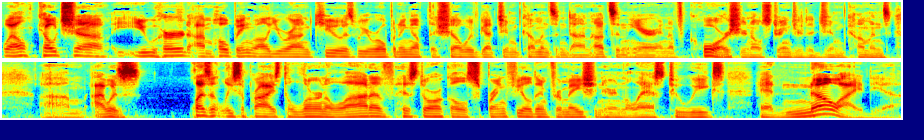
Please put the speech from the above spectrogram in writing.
well, Coach, uh, you heard, I'm hoping, while you were on cue as we were opening up the show, we've got Jim Cummins and Don Hudson here. And of course, you're no stranger to Jim Cummins. Um, I was pleasantly surprised to learn a lot of historical Springfield information here in the last two weeks. Had no idea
